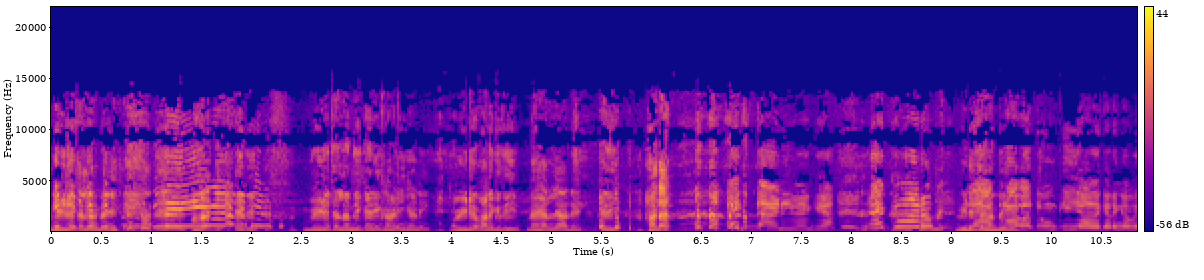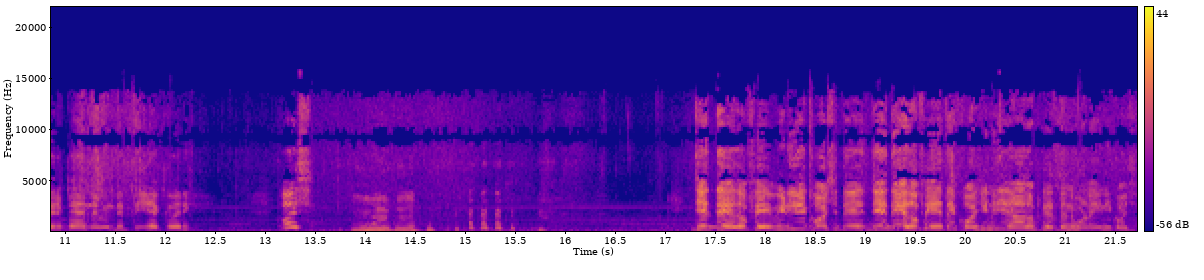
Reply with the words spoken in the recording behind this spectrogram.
ਵੀਡੀਓ ਚੱਲਣ ਦੀ ਪਤਾ ਕੀ ਕਹਿੰਦੀ ਵੀਡੀਓ ਚੱਲਣ ਦੀ ਕਹਿੰਦੀ ਖਾਣੀ ਖਾਣੀ। ਵੀਡੀਓ ਬਣ ਗਈ ਮੈਂ ਕਿਹਾ ਲਿਆ ਦੇ। ਕਹਿੰਦੀ ਹਟ। ਇਦਾਂ ਨਹੀਂ ਮੈਂ ਕਿਹਾ। ਇੱਕ ਵਾਰ ਵੀਡੀਓ ਚੱਲਣ ਦੀ ਭਰਾਵਾ ਤੂੰ ਕੀ ਯਾਦ ਕਰੇਗਾ? ਮੇਰੀ ਭੈਣ ਨੇ ਮੈਨੂੰ ਦਿੱਤੀ ਇੱਕ ਵਾਰੀ। ਖੁਸ਼? ਮੂੰਹ ਵੇਖੋ। ਜੇ ਦੇ ਦੋ ਫੇ ਵੀਡੀਓ ਖੁਸ਼ ਤੇ ਜੇ ਦੇ ਦੋ ਫੇ ਤੇ ਖੁਸ਼ ਹੀ ਨਹੀਂ ਜੇ ਨਾ ਦੋ ਫਿਰ ਤੈਨੂੰ ਹੋਣਾ ਹੀ ਨਹੀਂ ਖੁਸ਼।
